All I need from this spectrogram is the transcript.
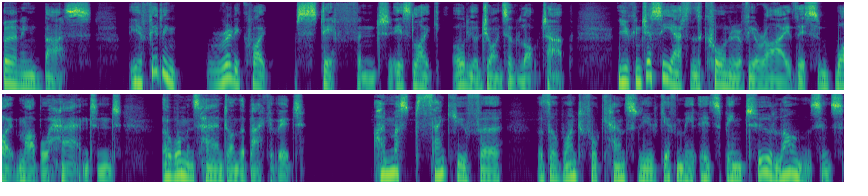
burning bus. You're feeling really quite stiff and it's like all your joints have locked up. You can just see out of the corner of your eye this white marble hand and a woman's hand on the back of it. I must thank you for the wonderful counsel you've given me. It's been too long since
